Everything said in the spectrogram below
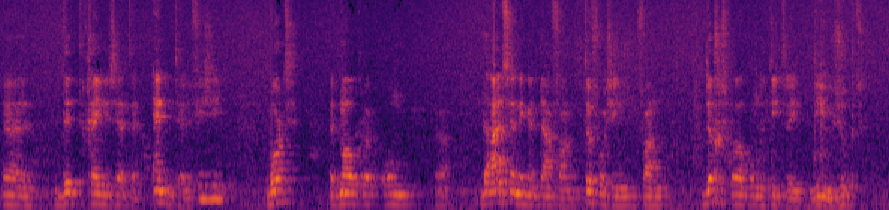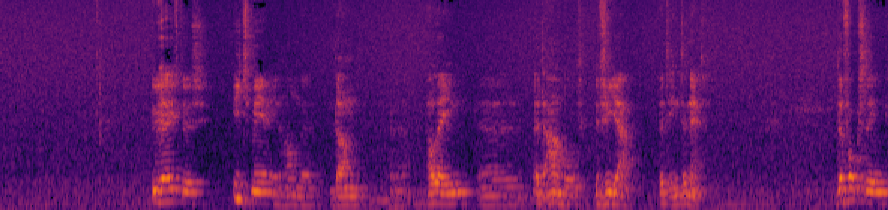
uh, ditgene zetten en uw televisie, wordt het mogelijk om de uitzendingen daarvan te voorzien van de gesproken ondertiteling die u zoekt. U heeft dus iets meer in handen dan alleen het aanbod via het internet de Foxlink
